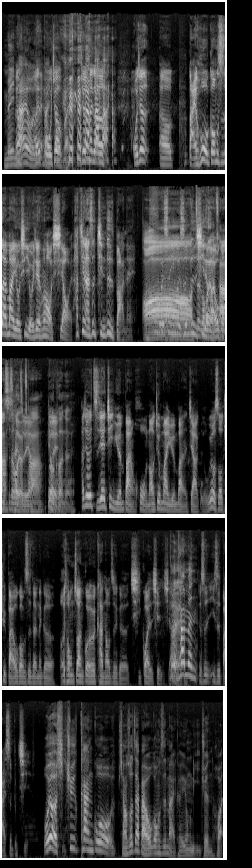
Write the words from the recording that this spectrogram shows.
没哪有人哎我就买盗版？我就那个，我就呃，百货公司在卖游戏有一些很好笑哎，他竟然是进日版哎，哦会不会是因为是日系的百货公司才这样？对有可能。它就会直接进原版货，然后就卖原版的价格。我有时候去百货公司的那个儿童专柜会看到这个奇怪的现象，对对他们，就是一直百思不解。我有去看过，想说在百货公司买可以用礼券换。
